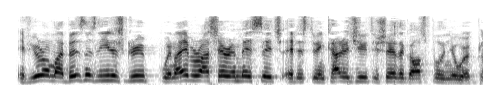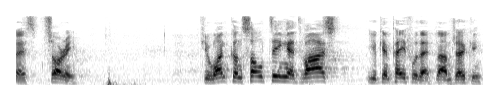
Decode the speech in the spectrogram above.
If you're on my business leaders group, whenever I share a message, it is to encourage you to share the gospel in your workplace. Sorry. If you want consulting advice, you can pay for that. No, I'm joking.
